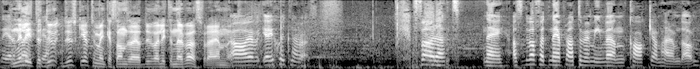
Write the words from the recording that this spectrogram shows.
det är Den det är lite, du, du skrev till mig Cassandra att du var lite nervös för det här ämnet. Ja, jag, jag är skitnervös. För att... Nej, alltså det var för att när jag pratade med min vän Kakan häromdagen.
